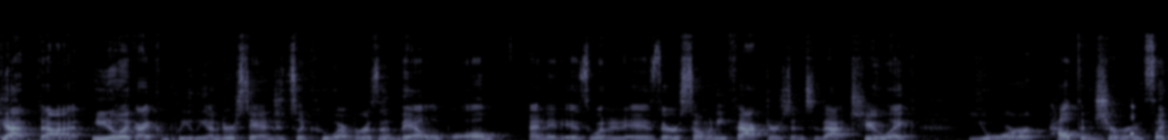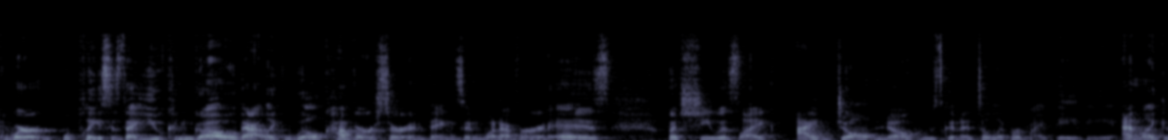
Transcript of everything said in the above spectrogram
get that, you know, like I completely understand it's like whoever is available and it is what it is. There are so many factors into that too, like your health insurance, like where places that you can go that like will cover certain things and whatever it is. But she was like, I don't know who's gonna deliver my baby. And like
